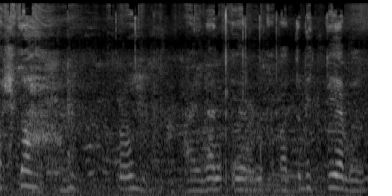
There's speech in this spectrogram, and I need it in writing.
başka. Aynen yorum kapattı bitti yemeğimiz.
